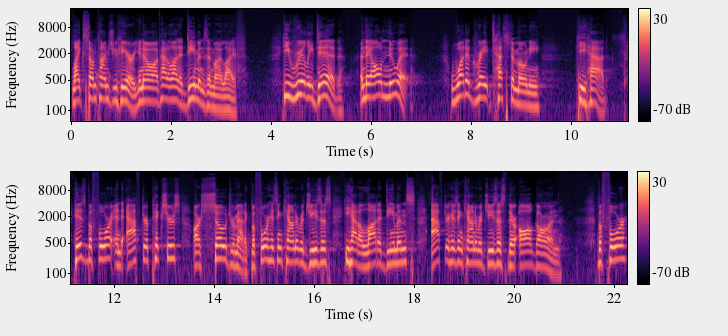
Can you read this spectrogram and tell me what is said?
like sometimes you hear, you know, I've had a lot of demons in my life. He really did, and they all knew it. What a great testimony he had. His before and after pictures are so dramatic. Before his encounter with Jesus, he had a lot of demons. After his encounter with Jesus, they're all gone. Before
